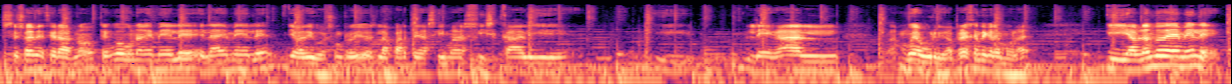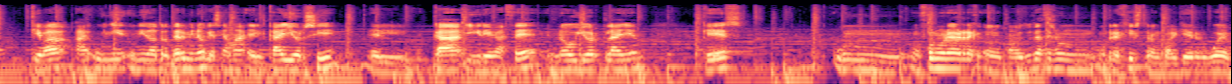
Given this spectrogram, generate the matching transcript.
se suele mencionar, ¿no? Tengo un AML, el AML, ya lo digo, es un rollo, es la parte así más fiscal y, legal, muy aburrida, pero hay gente que le mola, ¿eh? Y hablando de AML, que va unido a otro término que se llama el KYC, el KYC, Know Your Client, que es un, formulario, cuando tú te haces un, registro en cualquier web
